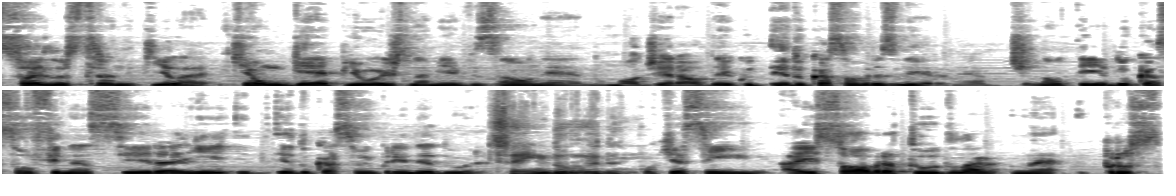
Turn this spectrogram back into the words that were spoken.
só ilustrando aqui, lá, que é um gap hoje, na minha visão, né, no modo geral, da educação brasileira, né, de não ter educação financeira e educação empreendedora. Sem dúvida. Porque, assim, aí sobra tudo, na, né, pros,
